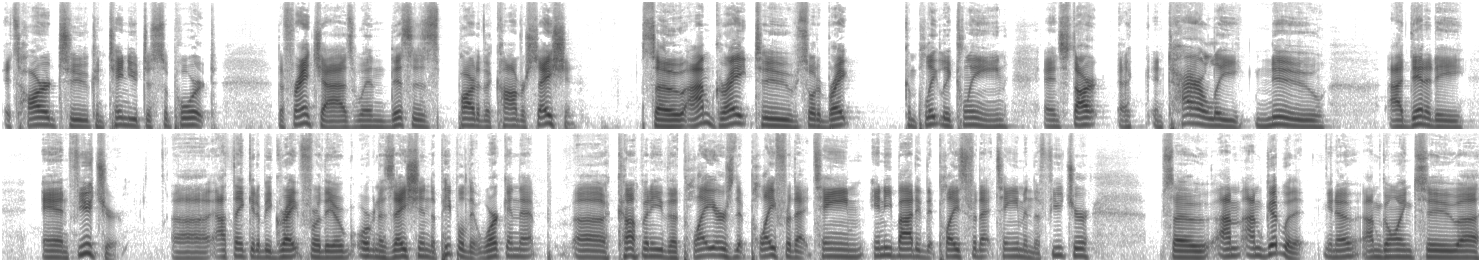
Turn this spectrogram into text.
it's hard to continue to support the franchise when this is part of the conversation. So I'm great to sort of break completely clean and start an entirely new identity and future. Uh, I think it'll be great for the organization, the people that work in that uh, company, the players that play for that team, anybody that plays for that team in the future. So I'm I'm good with it. You know, I'm going to. Uh,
